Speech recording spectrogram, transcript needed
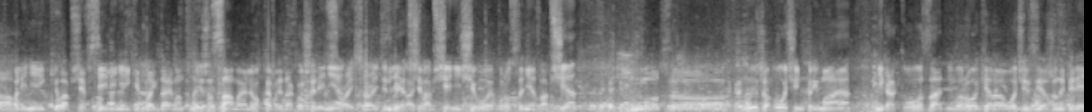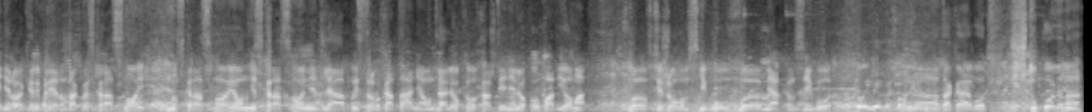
а, в линейке, вообще все линейки Black Diamond лыжа, самая легкая при такой ширине. Легче вообще ничего и просто нет вообще. Вот, э, лыжа очень прямая, никакого заднего рокера, очень сдержанный передний рокер и при этом такой скоростной, но скоростной он не скоростной не для быстрого катания, он для легкого хождения, легкого подъема в тяжелом снегу, в мягком снегу. А, такая вот штуковина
